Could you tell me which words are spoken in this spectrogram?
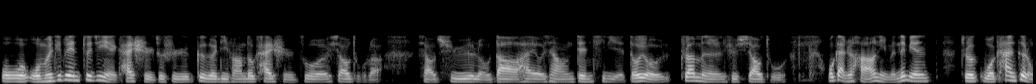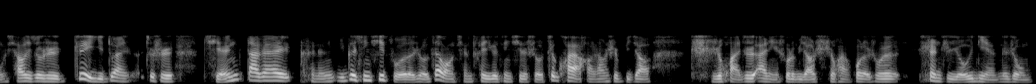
我我我们这边最近也开始，就是各个地方都开始做消毒了，小区楼道还有像电梯里都有专门的人去消毒。我感觉好像你们那边，就我看各种消息，就是这一段就是前大概可能一个星期左右的时候，再往前推一个星期的时候，这块好像是比较迟缓，就是按你说的比较迟缓，或者说甚至有一点那种。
